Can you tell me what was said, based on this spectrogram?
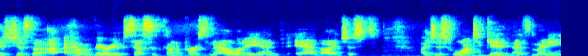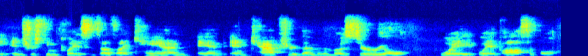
it's just I have a very obsessive kind of personality, and and I just I just want to get as many interesting places as I can and and capture them in the most surreal way way possible.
